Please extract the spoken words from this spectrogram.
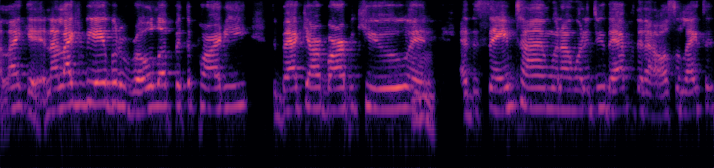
I like it. And I like to be able to roll up at the party, the backyard barbecue, and mm. at the same time when I want to do that, but then I also like to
